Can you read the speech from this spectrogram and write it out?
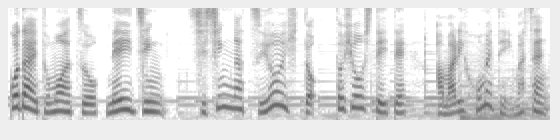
五代友厚を名人指針が強い人と評していてあまり褒めていません。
